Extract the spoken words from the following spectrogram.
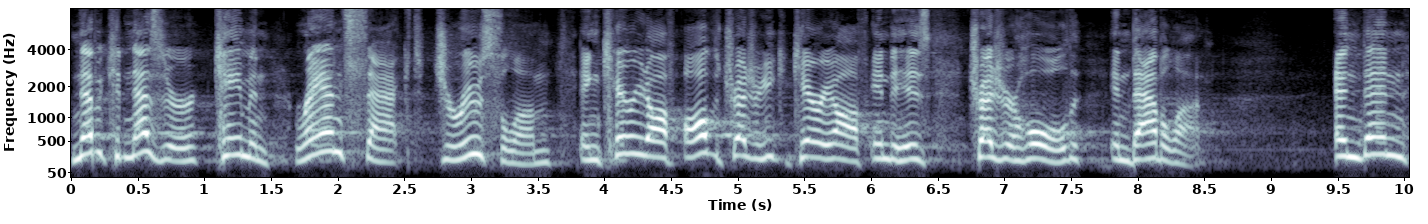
Nebuchadnezzar came and ransacked Jerusalem and carried off all the treasure he could carry off into his treasure hold in Babylon. And then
